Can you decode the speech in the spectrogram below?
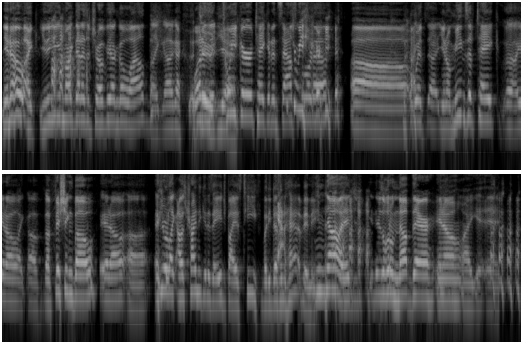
you know, like you think you can mark that as a trophy on Go Wild? Like, okay, what Dude, is it? Yeah. Tweaker taken in South Tweaker, Florida yeah. uh, with uh, you know means of take, uh, you know, like a fishing bow. You know, uh, you were like, I was trying to get his age by his teeth, but he doesn't yeah. have any. no, it, there's a little nub there. You know, like. It,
